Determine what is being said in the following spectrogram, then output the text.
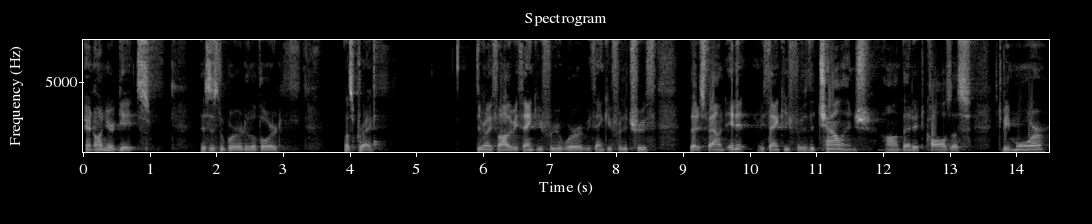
and on your gates. This is the word of the Lord. Let's pray. Dear Heavenly Father, we thank you for your word. We thank you for the truth that is found in it. We thank you for the challenge uh, that it calls us to be more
